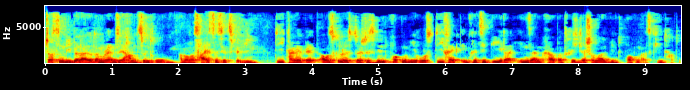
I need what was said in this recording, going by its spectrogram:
Justin Bieber leidet am Ramsay-Hunt-Syndrom. Aber was heißt das jetzt für ihn? Die Krankheit wird ausgelöst durch das Windpockenvirus. Die trägt im Prinzip jeder in seinem Körper drin, der schon mal Windpocken als Kind hatte.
